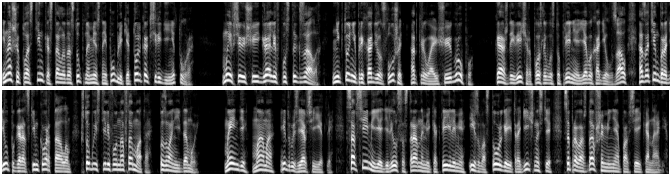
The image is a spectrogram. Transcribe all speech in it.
и наша пластинка стала доступна местной публике только к середине тура. Мы все еще играли в пустых залах, никто не приходил слушать открывающую группу, Каждый вечер после выступления я выходил в зал, а затем бродил по городским кварталам, чтобы из телефона автомата позвонить домой. Мэнди, мама и друзья в Сиэтле. Со всеми я делился странными коктейлями из восторга и трагичности, сопровождавшим меня по всей Канаде.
